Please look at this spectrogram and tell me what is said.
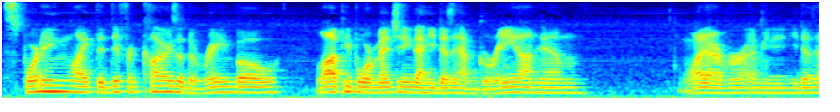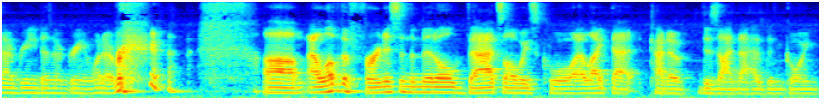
Sporting like the different colors of the rainbow. A lot of people were mentioning that he doesn't have green on him. Whatever. I mean, he doesn't have green, he doesn't have green, whatever. um, I love the furnace in the middle. That's always cool. I like that kind of design that has been going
